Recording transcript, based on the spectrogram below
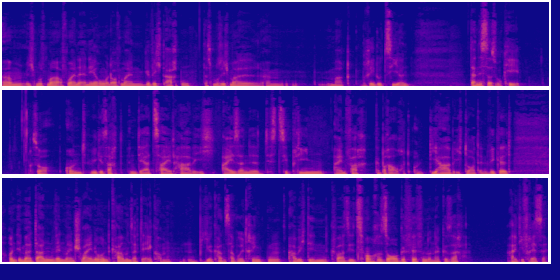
ähm, ich muss mal auf meine Ernährung und auf mein Gewicht achten, das muss ich mal, ähm, mal reduzieren, dann ist das okay. So, und wie gesagt, in der Zeit habe ich eiserne Disziplin einfach gebraucht und die habe ich dort entwickelt. Und immer dann, wenn mein Schweinehund kam und sagte, ey komm, ein Bier kannst du wohl trinken, habe ich den quasi zur Raison gepfiffen und habe gesagt, halt die Fresse.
